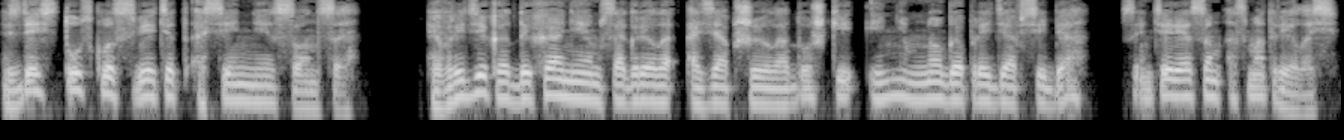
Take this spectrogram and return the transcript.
Здесь тускло светит осеннее солнце. Эвридика дыханием согрела озябшие ладошки и, немного придя в себя, с интересом осмотрелась.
